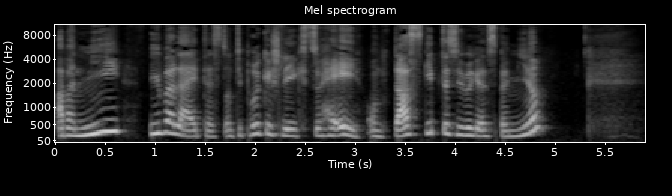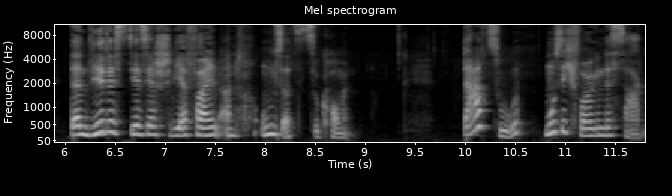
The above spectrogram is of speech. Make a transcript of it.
aber nie überleitest und die Brücke schlägst, so hey, und das gibt es übrigens bei mir, dann wird es dir sehr schwer fallen, an Umsatz zu kommen. Dazu muss ich Folgendes sagen.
